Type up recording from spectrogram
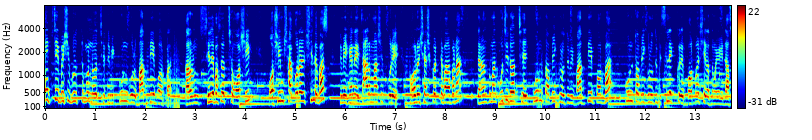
এর চেয়ে বেশি গুরুত্বপূর্ণ হচ্ছে তুমি কোনগুলো বাদ দিয়ে পড়বা। কারণ সিলেবাস হচ্ছে অসীম। অসীম সাগরের সিলেবাস তুমি এখানে চার মাসে পড়ে কখনোই শেষ করতে পারবে না। তখন তোমার উচিত হচ্ছে কোন টপিকগুলো তুমি বাদ দিয়ে পড়বা, কোন টপিকগুলো তুমি সিলেক্ট করে পড়বা, সেটা তোমাকে জাজ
